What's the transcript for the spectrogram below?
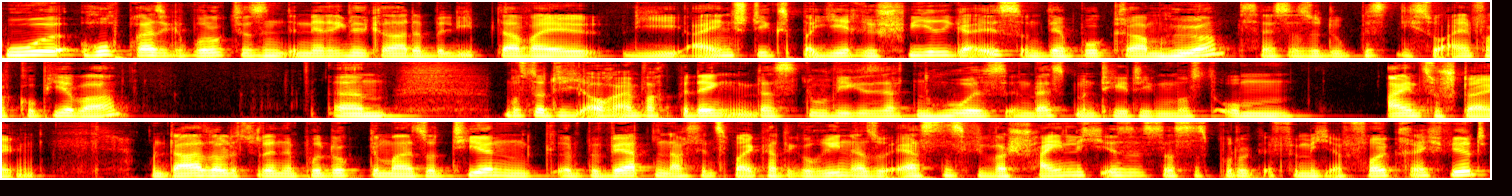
Hohe, hochpreisige Produkte sind in der Regel gerade beliebter, weil die Einstiegsbarriere schwieriger ist und der Burggraben höher. Das heißt also, du bist nicht so einfach kopierbar. Ähm, musst natürlich auch einfach bedenken, dass du, wie gesagt, ein hohes Investment tätigen musst, um einzusteigen. Und da solltest du deine Produkte mal sortieren und, bewerten nach den zwei Kategorien. Also erstens, wie wahrscheinlich ist es, dass das Produkt für mich erfolgreich wird?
